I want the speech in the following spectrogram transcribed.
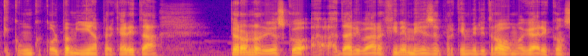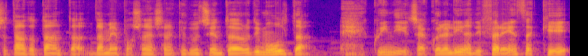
che comunque è colpa mia per carità però non riesco ad arrivare a fine mese perché mi ritrovo magari con 70-80 da me possono essere anche 200 euro di multa quindi c'è quella lì una differenza che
